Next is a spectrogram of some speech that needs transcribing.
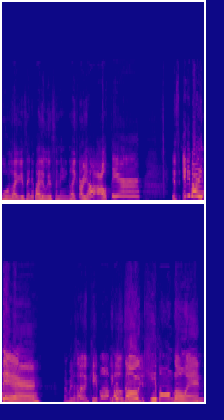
ooh, like is anybody listening? Like, are y'all out there? Is anybody there? Like, we're just gonna keep on We just gonna keep on going.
